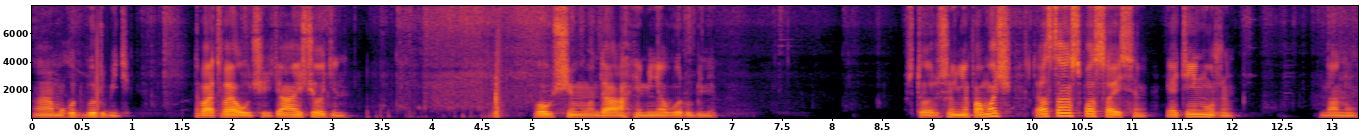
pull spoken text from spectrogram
А, могут вырубить. Давай, твоя очередь. А, еще один. В общем, да, меня вырубили. Что, решил мне помочь? Да останься, спасайся. Я тебе не нужен. Да ну,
